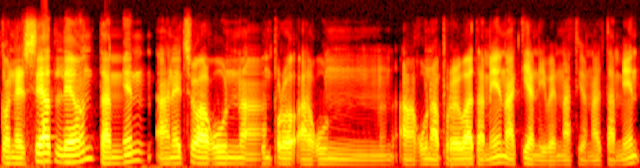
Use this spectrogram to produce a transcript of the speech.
con el SEAT León también han hecho algún, algún pro- algún- alguna prueba también aquí a nivel nacional también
